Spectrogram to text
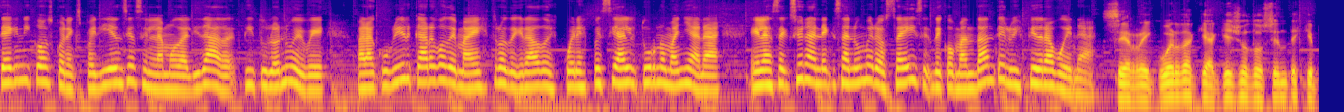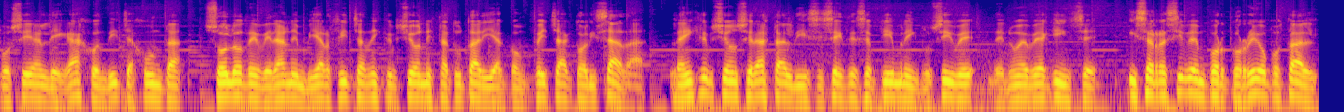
técnicos con experiencias en la modalidad Título 9, para cubrir cargo de maestro de grado Escuela Especial turno mañana en la sección anexa número 6 de Comandante Luis Piedrabuena. Se recuerda que aquellos docentes que posean legajo en dicha junta solo deberán enviar ficha de inscripción estatutaria con fecha actualizada. La inscripción será hasta el 16 de septiembre inclusive de 9 a 15 y se reciben por correo postal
